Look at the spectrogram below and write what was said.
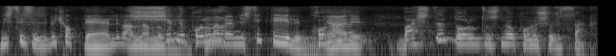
mistisizmi çok değerli ve anlamlı Şimdi buluyorum. Ama ben mistik değilim. Konunun yani başlığı doğrultusunda konuşursak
